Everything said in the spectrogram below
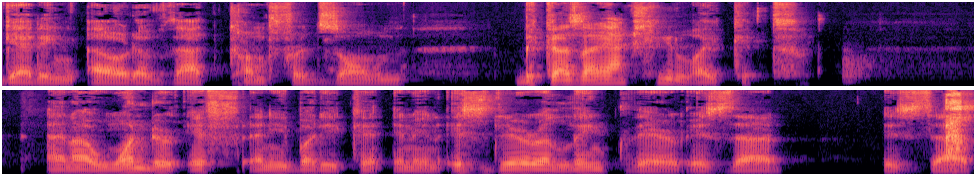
getting out of that comfort zone because I actually like it, and I wonder if anybody can. I mean, is there a link there? Is that is that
